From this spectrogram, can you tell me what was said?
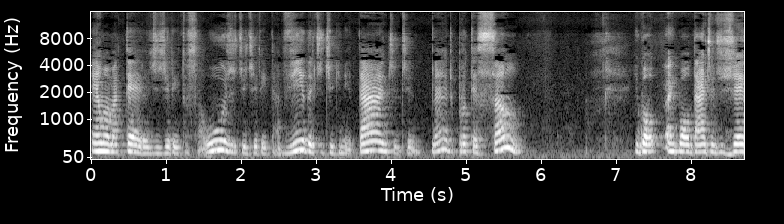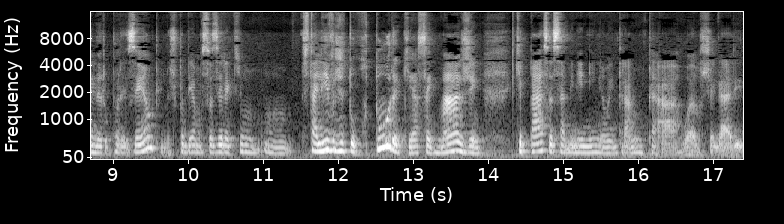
é uma matéria de direito à saúde, de direito à vida, de dignidade, de, né, de proteção igual, a igualdade de gênero, por exemplo, nós podemos fazer aqui um, um está livre de tortura, que é essa imagem que passa essa menininha ao entrar num carro, ao chegar e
